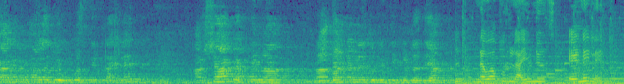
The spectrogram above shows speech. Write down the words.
कार्यक्रमाला जे उपस्थित राहिले अशा व्यक्तींना प्राधान्याने तुम्ही तिकीट द्या. नवापूर लाईव्ह न्यूज एनएलएन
